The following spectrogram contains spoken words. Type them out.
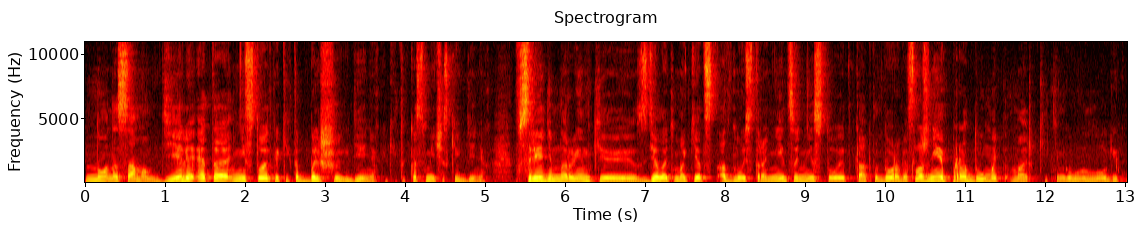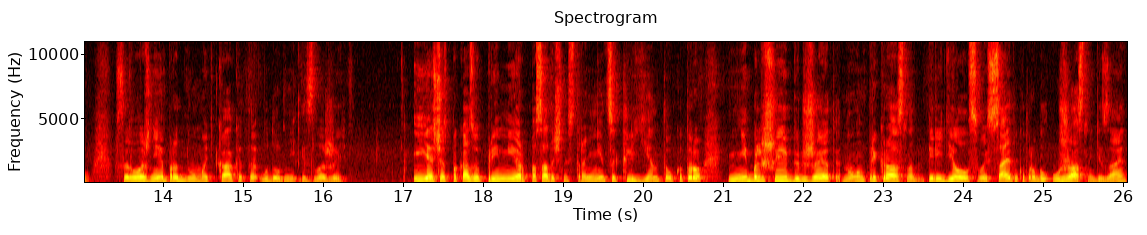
Но на самом деле это не стоит каких-то больших денег, каких-то космических денег. В среднем на рынке сделать макет одной страницы не стоит как-то дорого. Сложнее продумать маркетинговую логику, сложнее продумать, как это удобнее изложить. И я сейчас показываю пример посадочной страницы клиента, у которого небольшие бюджеты, но он прекрасно переделал свой сайт, у которого был ужасный дизайн,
